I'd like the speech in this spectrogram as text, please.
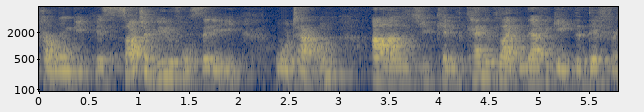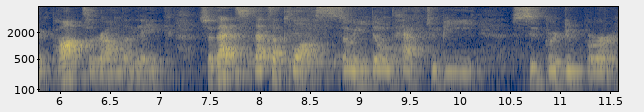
Karongi. It's such a beautiful city or town, and you can kind of like navigate the different parts around the lake. So that's that's a plus. So you don't have to be super duper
